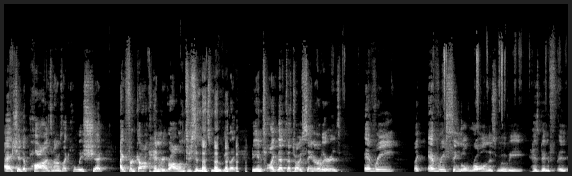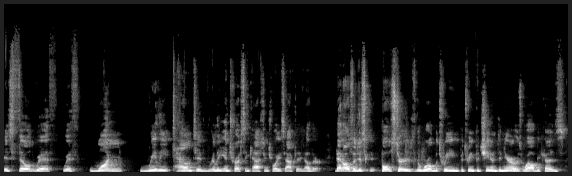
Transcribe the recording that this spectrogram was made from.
I actually had to pause, and I was like, "Holy shit!" I forgot Henry Rollins is in this movie. like the entire, like that's that's what I was saying earlier. Is every like every single role in this movie has been is filled with with one really talented, really interesting casting choice after the other. That also just bolsters the world between between Pacino and De Niro as well because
